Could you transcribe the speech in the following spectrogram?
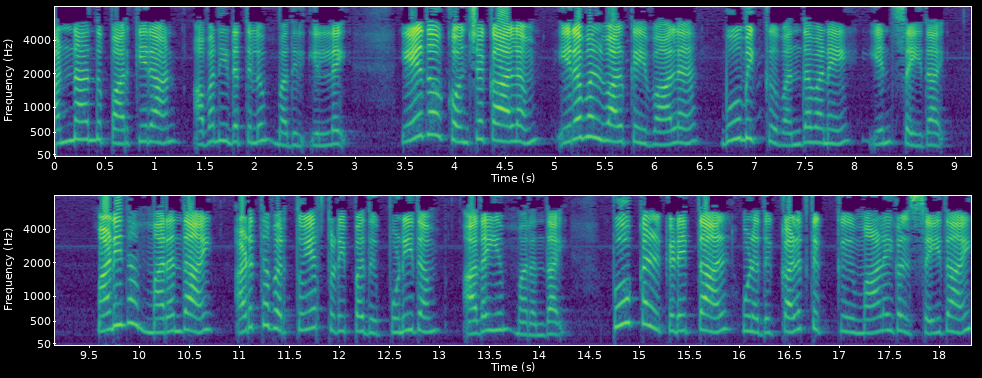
அண்ணாந்து பார்க்கிறான் அவனிடத்திலும் பதில் இல்லை. ஏதோ கொஞ்ச காலம் இரவல் வாழ்க்கை வாழ பூமிக்கு வந்தவனே என் செய்தாய். மனிதம் மறந்தாய் அடுத்தவர் துயர் துடைப்பது புனிதம் அதையும் மறந்தாய். பூக்கள் கிடைத்தால் உனது கழுத்துக்கு மாலைகள் செய்தாய்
